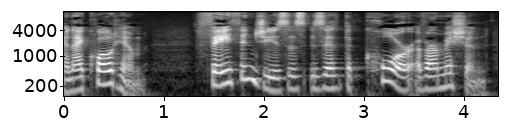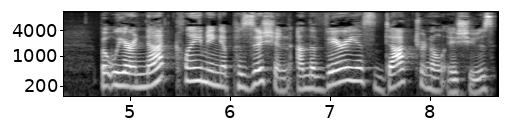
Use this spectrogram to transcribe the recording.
and I quote him Faith in Jesus is at the core of our mission, but we are not claiming a position on the various doctrinal issues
